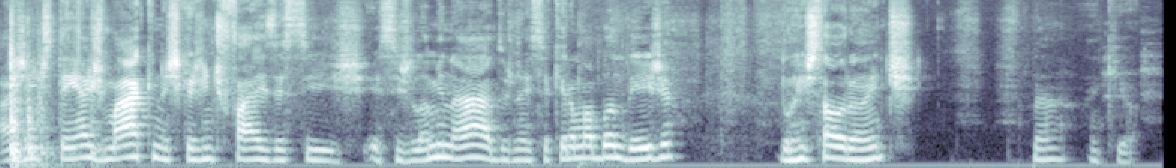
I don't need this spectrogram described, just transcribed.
A gente tem as máquinas que a gente faz esses, esses laminados, né? Isso aqui era uma bandeja do restaurante, né? Aqui, ó.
